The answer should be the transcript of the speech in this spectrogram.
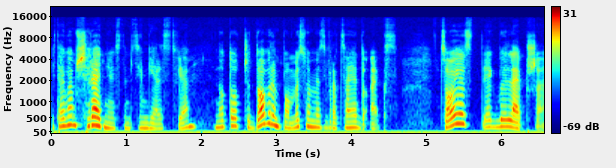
i tak wam średnio jest w tym singielstwie, no to czy dobrym pomysłem jest wracanie do ex? Co jest jakby lepsze?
